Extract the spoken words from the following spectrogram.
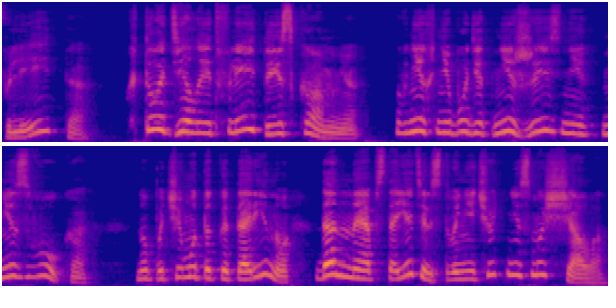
Флейта? Кто делает флейты из камня? В них не будет ни жизни, ни звука. Но почему-то Катарину данное обстоятельство ничуть не смущало.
